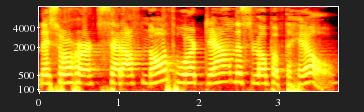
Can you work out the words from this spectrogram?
They saw her set off northward down the slope of the hill.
